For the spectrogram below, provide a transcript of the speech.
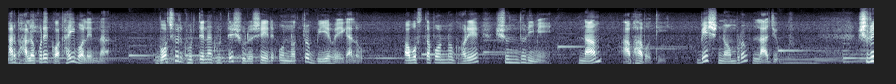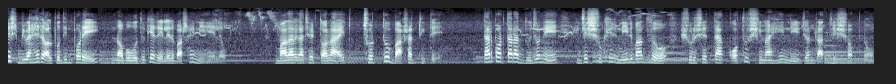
আর ভালো করে কথাই বলেন না। বছর ঘুরতে না ঘুরতে সুরেশের অন্যত্র বিয়ে হয়ে গেল। অবস্থাপন্ন ঘরে সুন্দরী মেয়ে, নাম আভাবতী। বেশ নম্র, লাজুক। সুরেশ বিবাহের অল্পদিন পরেই নববধূকে রেলের বাসায় নিয়ে এলো। মাদার গাছের তলায় ছোট্ট বাসাটিতে তারপর তারা দুজনে যে সুখের নীর বাঁধল, সুরেশের তা কত সীমাহীন নির্জন রাত্রির স্বপ্ন।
